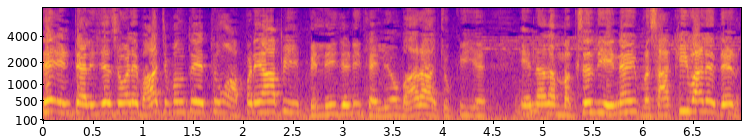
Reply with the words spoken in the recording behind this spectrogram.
ਤੇ ਇੰਟੈਲੀਜੈਂਸ ਵਾਲੇ ਬਾਅਦ ਚ ਪਹੁੰਚੇ, ਇੱਥੋਂ ਆਪਣੇ ਆਪ ਹੀ ਬਿੱਲੀ ਜਿਹੜੀ ਥੈਲਿਓ ਬਾਹਰ ਆ ਚੁੱਕੀ ਹੈ। ਇਹਨਾਂ ਦਾ ਮਕਸਦ ਹੀ ਇਹਨਾਂ ਹੀ, ਵਿਸਾਖੀ ਵਾਲੇ ਦਿਨ।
